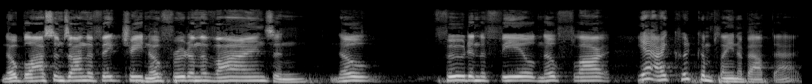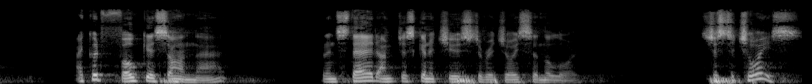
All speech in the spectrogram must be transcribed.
no blossoms on the fig tree, no fruit on the vines, and no food in the field, no flock. Yeah, I could complain about that. I could focus on that. But instead, I'm just going to choose to rejoice in the Lord. It's just a choice.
